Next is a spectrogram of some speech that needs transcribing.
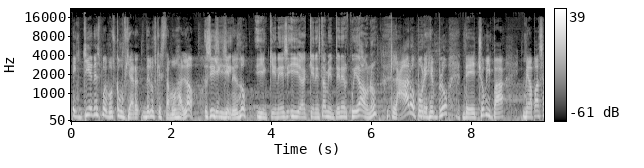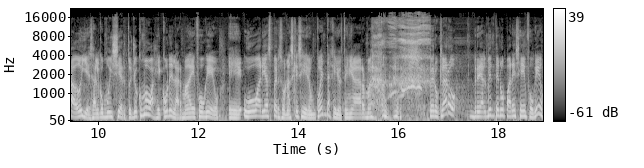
en quiénes podemos confiar de los que estamos al lado. Sí, y sí, en sí. quiénes no. Y en quiénes, y a quienes también tener cuidado, ¿no? Claro, por ejemplo, de hecho mi pa me ha pasado y es algo muy cierto. Yo como bajé con el arma de fogueo, eh, hubo varias personas que se dieron cuenta que yo tenía arma. Pero claro, realmente no parece de fogueo.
